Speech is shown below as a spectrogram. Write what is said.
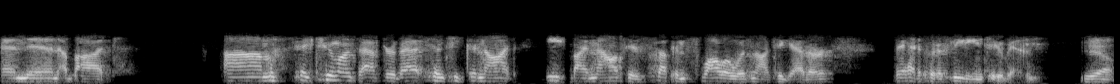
And then about um say two months after that, since he could not eat by mouth, his suck and swallow was not together, they had to put a feeding tube in. Yeah.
